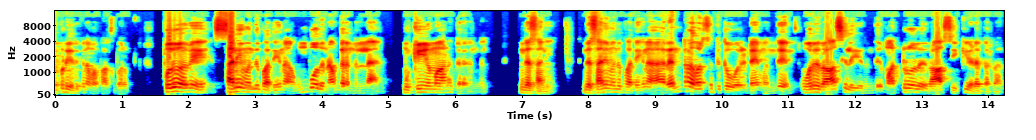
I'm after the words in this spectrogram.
எப்படி இருக்கு நம்ம பார்க்க போறோம். பொதுவாகவே சனி வந்து பாத்தீங்கன்னா ஒன்பது நவகிரகங்கள்ல முக்கியமான கிரகங்கள். இந்த சனி. இந்த சனி வந்து பாத்தீங்கன்னா ரெண்டரை வருஷத்துக்கு ஒரு டைம் வந்து ஒரு ராசியில இருந்து மற்றொரு ராசிக்கு இடம்பெறாரு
